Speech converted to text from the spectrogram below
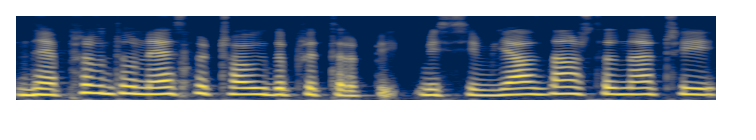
nepravdu ne sme čovjek da pretrpi. Mislim, ja znam što znači...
